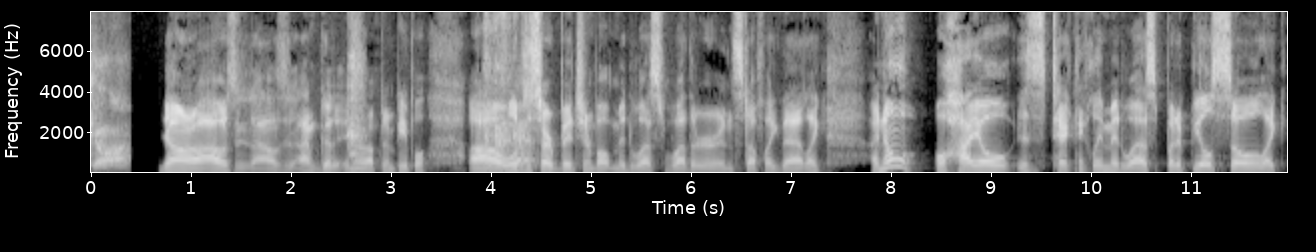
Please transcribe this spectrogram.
go on. No, no, I was, I was, I'm good at interrupting people. Uh, we'll just start bitching about Midwest weather and stuff like that. Like, I know Ohio is technically Midwest, but it feels so like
